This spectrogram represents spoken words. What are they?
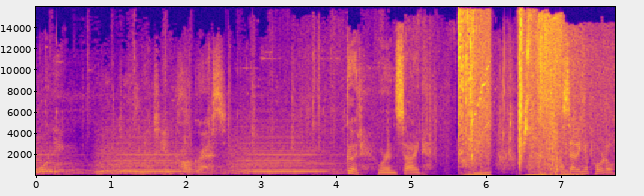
Warning. Ring movement in progress. Good, we're inside. Setting a portal.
